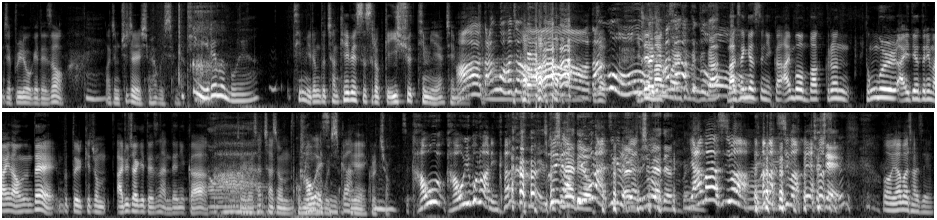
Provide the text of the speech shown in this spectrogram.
이제 불려오게 돼서 네. 어, 지금 취재 열심히 하고 있습니다. 팀 이름은 뭐예요? 팀 이름도 참 KBS스럽게 이슈 팀이에요. 재밌죠. 아, 딴 거 하자. 아, 딴 거. 이제 막- 판다 같은 거. 막 생겼으니까 아니 뭐 막 그런 동물 아이디어들이 많이 나오는데 뭐 또 이렇게 좀 아류작이 돼서는 안 되니까 아. 저희가 차차 좀 고민하고. 있습니다. 예, 그렇죠. 가오 가오 일본어 아닌가? 저희가. 일본어 안 쓰기로 네, 해가지고. 조심해야 돼요. 야마 쓰지 마. 야마 쓰지 마. 주제. 쓰- 어, 야마 자제.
